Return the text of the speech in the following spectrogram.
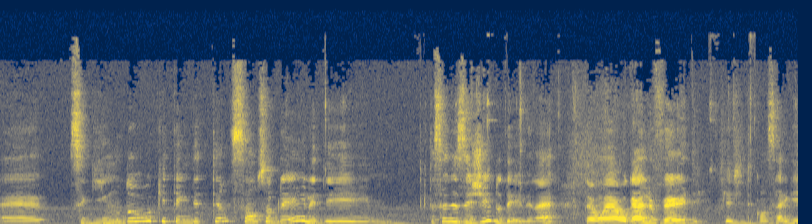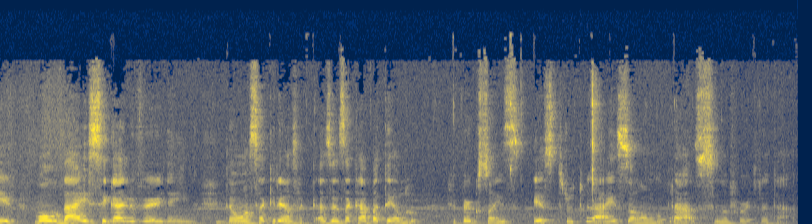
é, seguindo o que tem de tensão sobre ele, de está sendo exigido dele, né? Então é o galho verde que a gente consegue moldar esse galho verde ainda. Então uhum. essa criança às vezes acaba tendo repercussões estruturais a longo prazo, se não for tratado.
